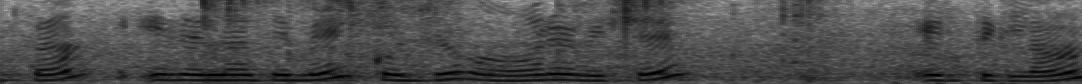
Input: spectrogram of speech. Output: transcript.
இப்போ இது எல்லாத்தையுமே கொஞ்சம் ஆற விட்டு எடுத்துக்கலாம்.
